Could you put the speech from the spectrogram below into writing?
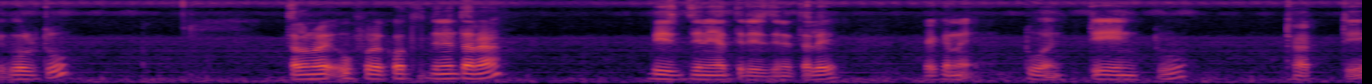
ইকুয়াল টু। তাহলে আমরা উপরে কত দিনে তারা? বিশ দিনে আর তিরিশ দিনে, তাহলে এখানে twenty into thirty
